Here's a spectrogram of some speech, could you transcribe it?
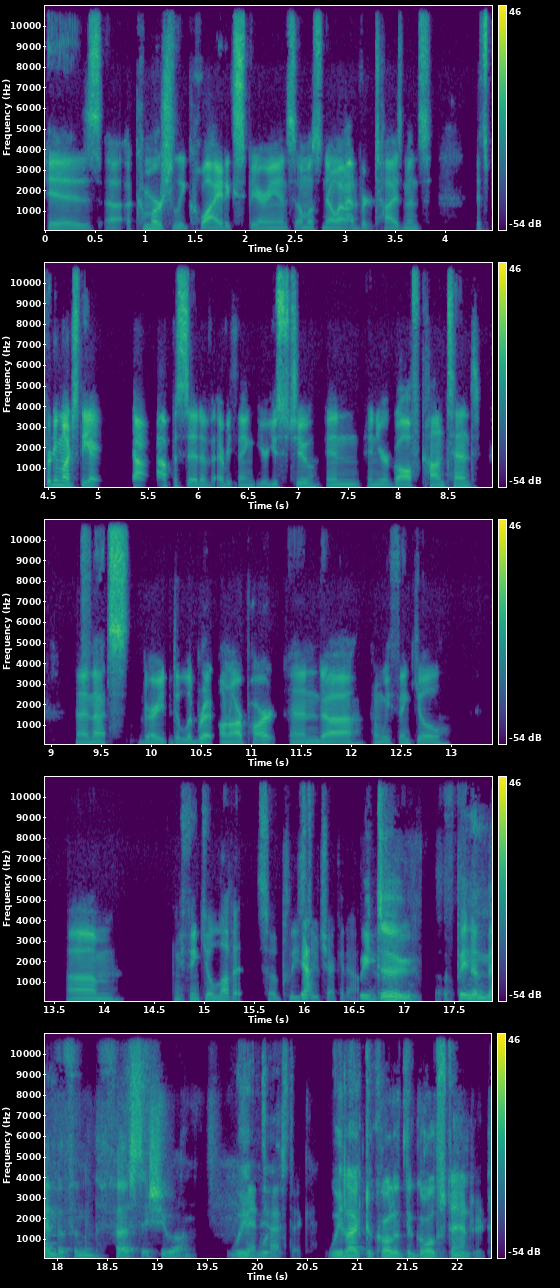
is a, a commercially quiet experience. Almost no advertisements. It's pretty much the opposite of everything you're used to in in your golf content, and that's very deliberate on our part. And uh, and we think you'll um, we think you'll love it. So please Yeah, do check it out. We do. I've been a member from the first issue on. We, we Fantastic. we like to call it the gold standard.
